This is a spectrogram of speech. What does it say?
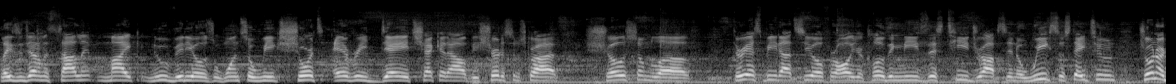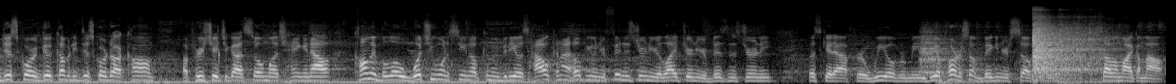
Ladies and gentlemen, Silent Mike, new videos once a week, shorts every day. Check it out. Be sure to subscribe, show some love. 3sb.co for all your clothing needs. This tee drops in a week, so stay tuned. Join our Discord, goodcompany.discord.com. I appreciate you guys so much hanging out. Comment below what you want to see in upcoming videos. How can I help you in your fitness journey, your life journey, your business journey? Let's get after it. We over me. Be a part of something big in yourself. Silent Mike, I'm out.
